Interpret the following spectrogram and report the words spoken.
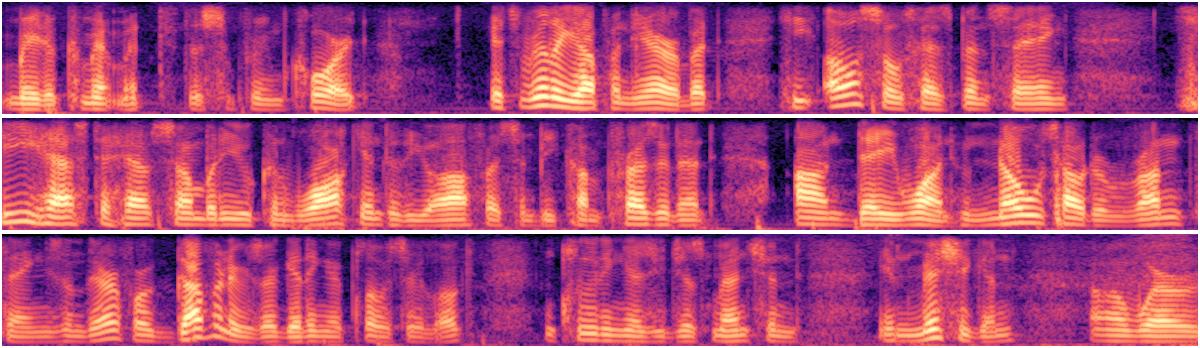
made a commitment to the Supreme Court. It's really up in the air, but he also has been saying he has to have somebody who can walk into the office and become president on day one, who knows how to run things, and therefore governors are getting a closer look, including, as you just mentioned, in Michigan, uh, where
